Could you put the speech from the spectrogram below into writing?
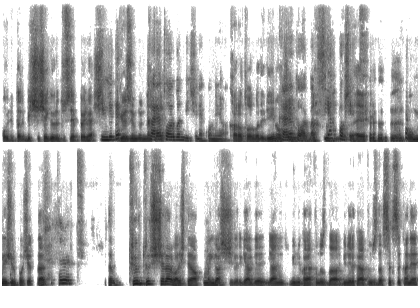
koydukları bir şişe görüntüsü hep böyle Şimdi de gözümün önüne kara geldi. torbanın içine konuyor. Kara torba dediğin o Kara şey- torba, siyah poşet. O meşhur poşetler. Evet. Tabii tür tür şişeler var işte aklıma ilaç şişeleri geldi. Yani günlük hayatımızda, gündelik hayatımızda sık sık hani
